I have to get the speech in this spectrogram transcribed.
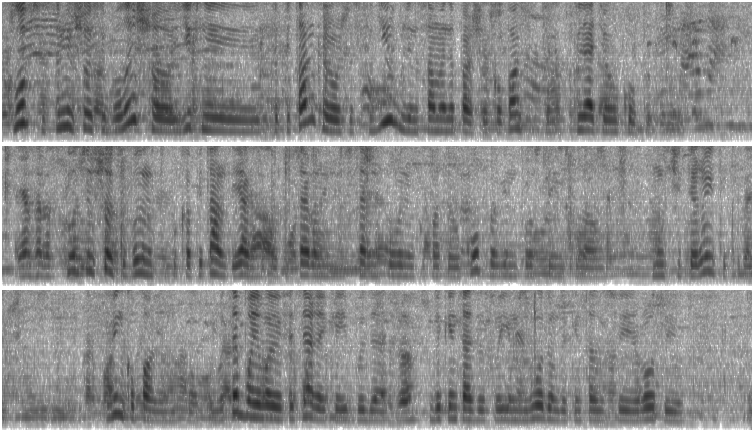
хлопці самі в шоці були, що їхній капітан коротше, сидів, блін, саме на перший копався, це кляті окопи. Коротше. Хлопці в шоці були, ну, типу, капітан, ти як типу, офіцером, офіцер не повинен копати окопи, він просто їм сказав, мовчити рити, коротше. Він копав їм окопи. Бо це бойовий офіцер, який буде до кінця зі своїм взводом, до кінця зі своєю ротою. І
